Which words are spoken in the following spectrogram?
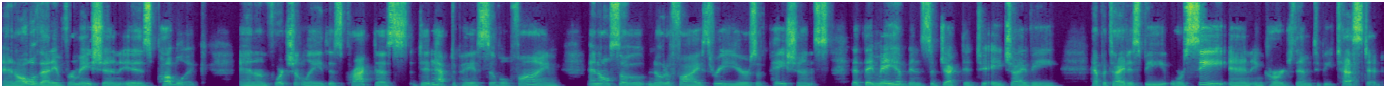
and all of that information is public. And unfortunately this practice did have to pay a civil fine and also notify three years of patients that they may have been subjected to hiv hepatitis b or c and encourage them to be tested.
